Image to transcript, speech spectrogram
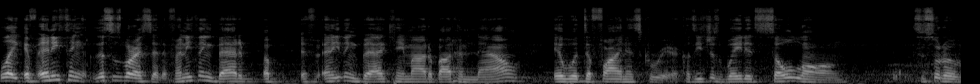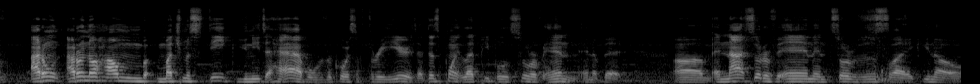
like if anything, this is what I said. If anything bad, uh, if anything bad came out about him now, it would define his career because he's just waited so long to sort of. I don't. I don't know how m- much mystique you need to have over the course of three years. At this point, let people sort of in in a bit, um, and not sort of in and sort of just like you know,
